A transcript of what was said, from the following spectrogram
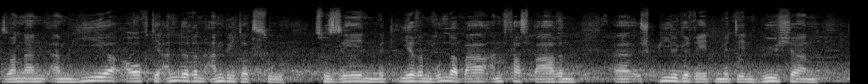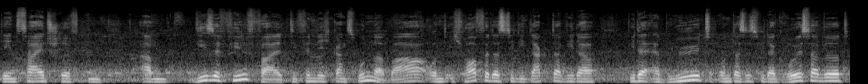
sondern ähm, hier auch die anderen Anbieter zu, zu sehen mit ihren wunderbar anfassbaren äh, Spielgeräten, mit den Büchern, den Zeitschriften. Ähm, diese Vielfalt, die finde ich ganz wunderbar und ich hoffe, dass die Didakta wieder, wieder erblüht und dass es wieder größer wird,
